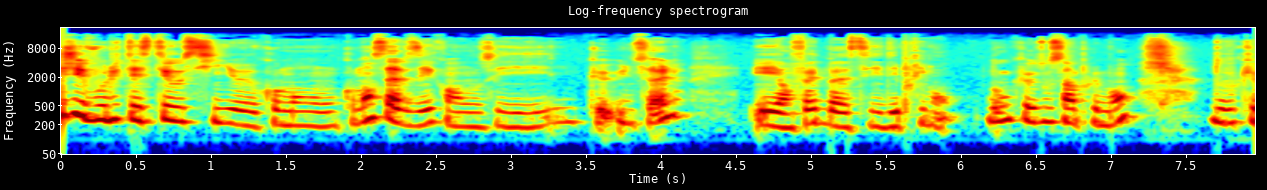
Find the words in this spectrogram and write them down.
j'ai voulu tester aussi comment, comment ça faisait quand on faisait qu'une seule. Et en fait, bah, c'est déprimant. Donc tout simplement. Donc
